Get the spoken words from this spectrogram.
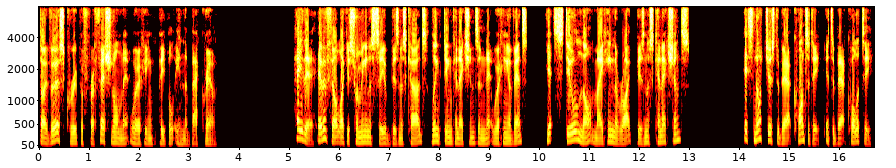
diverse group of professional networking people in the background. Hey there, ever felt like you're swimming in a sea of business cards, LinkedIn connections, and networking events, yet still not making the right business connections? It's not just about quantity, it's about quality.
